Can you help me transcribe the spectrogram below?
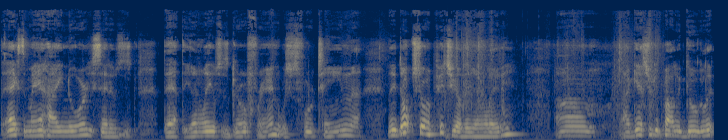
they asked the man how he knew her. He said it was that the young lady was his girlfriend, which is 14. Uh, they don't show a picture of the young lady. Um, I guess you could probably Google it,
